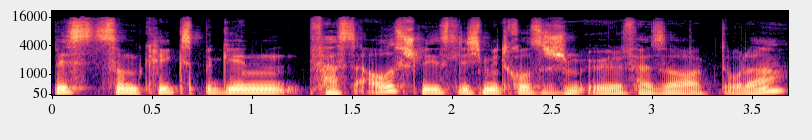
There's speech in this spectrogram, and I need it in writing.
bis zum Kriegsbeginn fast ausschließlich mit russischem Öl versorgt, oder?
